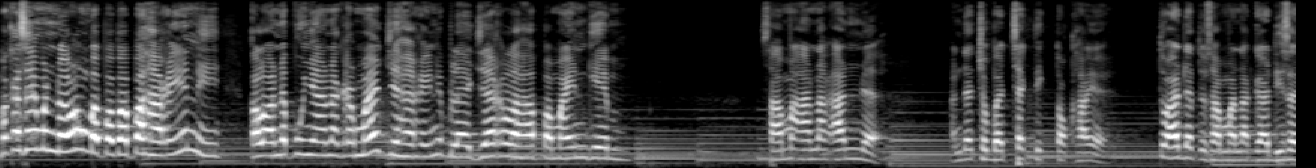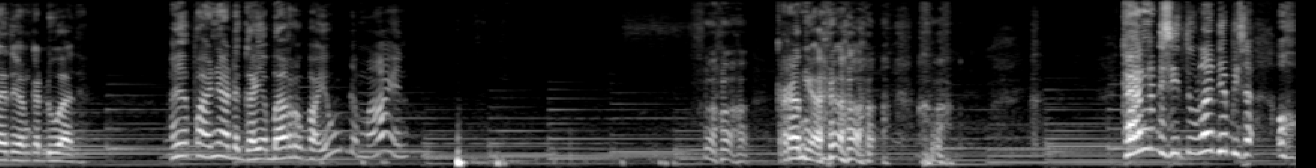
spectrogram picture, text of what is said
Maka saya mendorong bapak-bapak hari ini, kalau Anda punya anak remaja hari ini belajarlah apa main game. Sama anak Anda. Anda coba cek TikTok saya. Itu ada tuh sama anak gadis saya itu yang kedua. Ayo pak ini ada gaya baru pak, ya udah main. Keren gak? Karena di situlah dia bisa, oh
